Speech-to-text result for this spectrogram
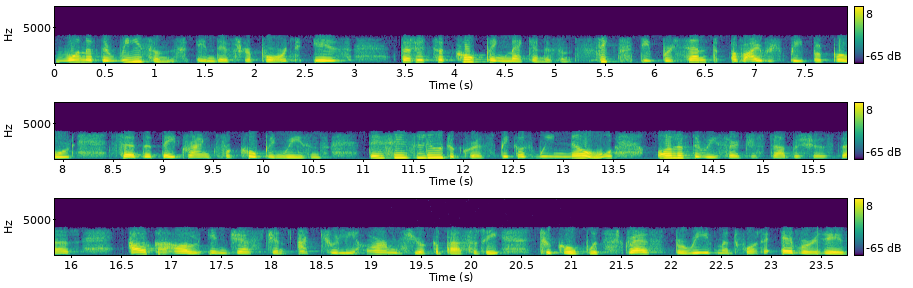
One of the reasons in this report is that it's a coping mechanism. 60% of Irish people polled said that they drank for coping reasons. This is ludicrous because we know all of the research establishes that alcohol ingestion actually harms your capacity to cope with stress, bereavement, whatever it is.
